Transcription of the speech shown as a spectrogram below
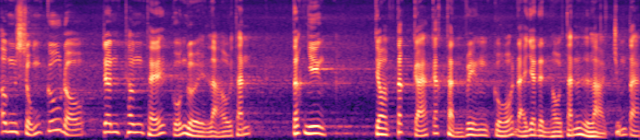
ân sủng cứu độ Trên thân thể của người là hội thánh. Tất nhiên, cho tất cả các thành viên của đại gia đình hội thánh là chúng ta,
